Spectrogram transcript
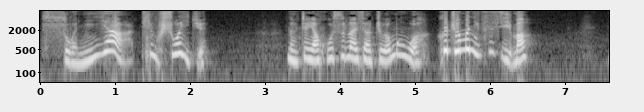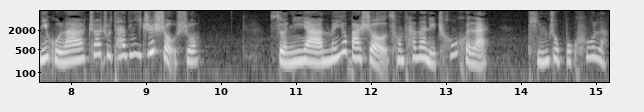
索尼娅，听我说一句，能这样胡思乱想折磨我和折磨你自己吗？尼古拉抓住他的一只手说。索尼娅没有把手从他那里抽回来，停住不哭了。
